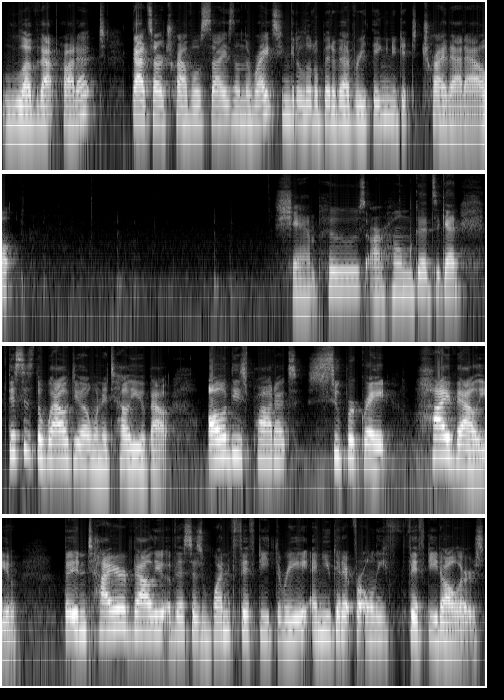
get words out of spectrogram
Love that product. That's our travel size on the right, so you can get a little bit of everything and you get to try that out. Shampoos, our home goods again. This is the wow deal I want to tell you about. All of these products, super great, high value. The entire value of this is 153 and you get it for only $50.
